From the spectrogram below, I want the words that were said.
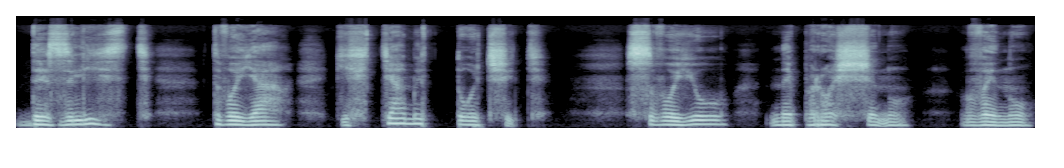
де злість твоя кігтями точить свою непрощену вину.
